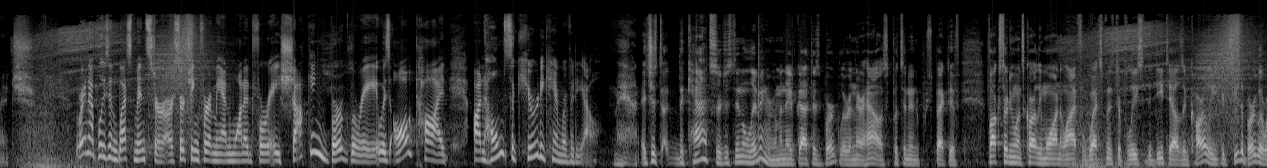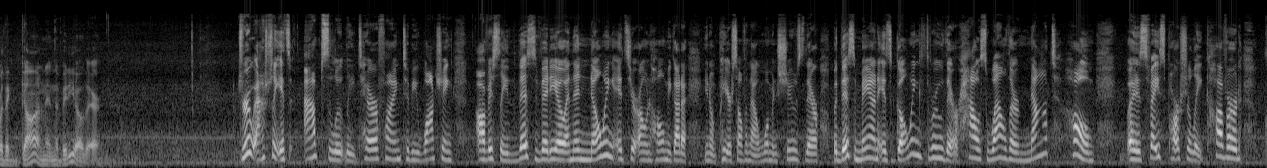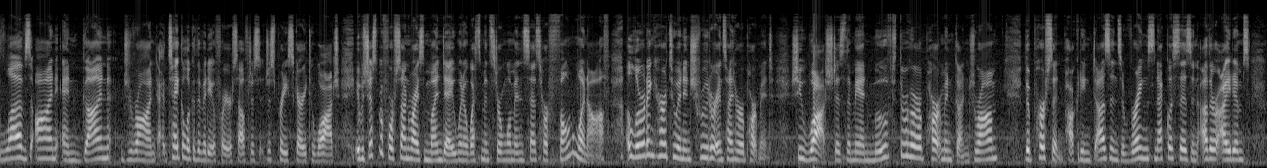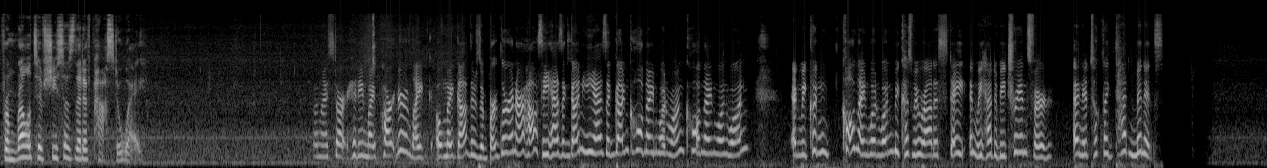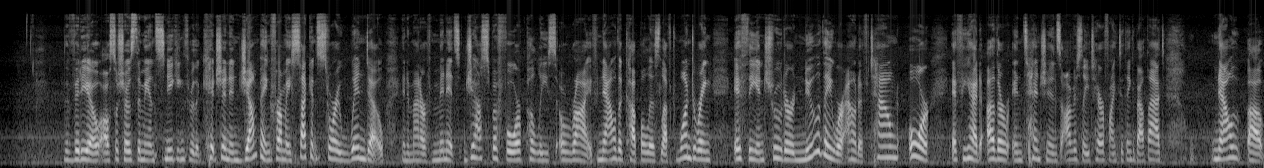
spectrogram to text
damage. Right now, police in Westminster are searching for a man wanted for a shocking burglary. It was all caught on home security camera video. Man, it's just the cats are just in the living room and they've got this burglar in their house. Puts it into perspective. Fox 31's Carly Moore on live for Westminster Police with the details. And Carly, you could see the burglar with a gun in the video there. Drew, actually, it's absolutely terrifying to be watching, obviously, this video and then knowing it's your own home. You got to, you know, put yourself in that woman's shoes there. But this man is going through their house while they're not home his face partially covered, gloves on, and gun drawn. Uh, take a look at the video for yourself. Just, just pretty scary to watch. It was just before sunrise Monday when a Westminster woman says her phone went off, alerting her to an intruder inside her apartment. She watched as the man moved through her apartment, gun drawn. The person pocketing dozens of rings, necklaces, and other items from relatives she says that have passed away. And I start hitting my partner like, oh my God, there's a burglar in our house. He has a gun. He has a gun. Call 911. Call 911. And we couldn't call 911 because we were out of state and we had to be transferred. And it took like 10 minutes. The video also shows the man sneaking through the kitchen and jumping from a second story window in a matter of minutes just before police arrive. Now the couple is left wondering if the intruder knew they were out of town or if he had other intentions. Obviously terrifying to think about that. Now, uh,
